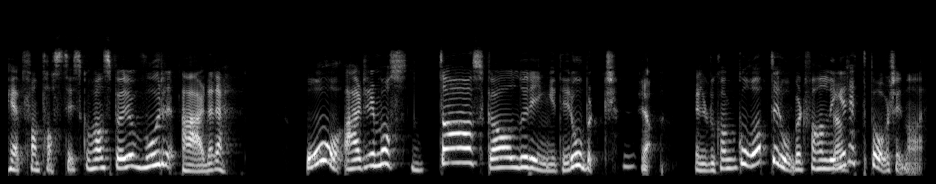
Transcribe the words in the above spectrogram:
Helt fantastisk. Og han spør jo hvor er dere? Å, er dere i Moss? Da skal du ringe til Robert. Ja. Eller du kan gå opp til Robert, for han ligger Ja. rett på oversiden av deg.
